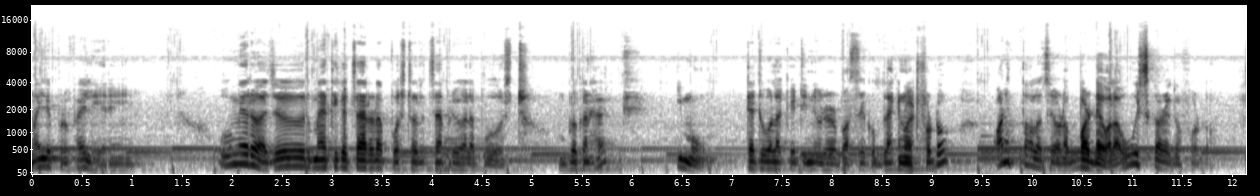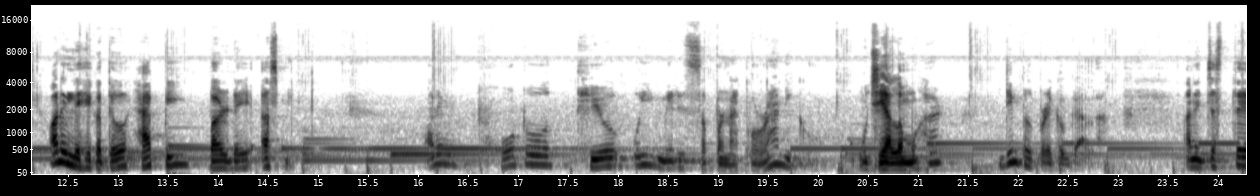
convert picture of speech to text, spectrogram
मैले प्रोफाइल हेरेँ। ऊ मेरो हजुर माथिको चारवटा पोस्टर चाप्रीवाला पोस्ट ब्रोकन हार्ट इमो ट्याटुवाला केटी न्युडर बसेको ब्ल्याक एन्ड व्हाइट फोटो अनि तल चाहिँ एउटा बर्थडेवाला विस गरेको फोटो अनि लेखेको थियो ह्याप्पी बर्थडे अस्मि अनि फोटो थियो उही मेरो सपनाको रानीको उज्यालो मुहार डिम्पल परेको गाला। अनि जस्तै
